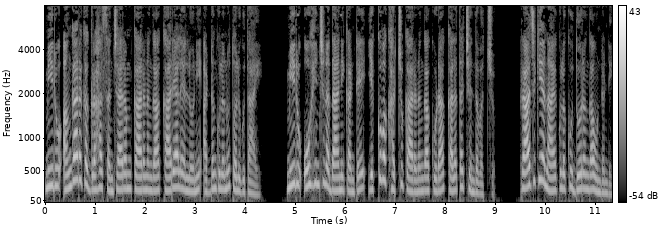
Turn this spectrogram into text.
మీరు అంగారక గ్రహ సంచారం కారణంగా కార్యాలయంలోని అడ్డంకులను తొలుగుతాయి. మీరు ఊహించిన దానికంటే ఎక్కువ ఖర్చు కారణంగా కూడా కలత చెందవచ్చు. రాజకీయ నాయకులకు దూరంగా ఉండండి.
